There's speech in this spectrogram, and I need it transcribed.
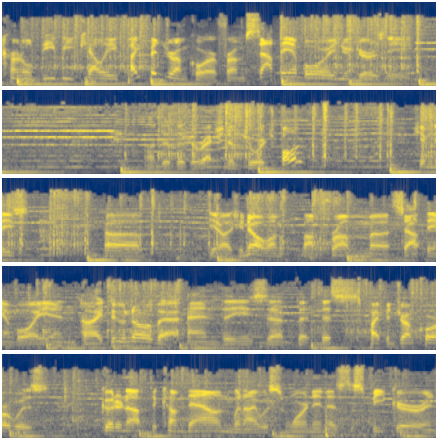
Colonel D.B. Kelly Pipe and Drum Corps from South Amboy, New Jersey. Under the direction of George Fuller. Jim, these, uh, you know, as you know, I'm, I'm from uh, South Amboy. and I do know that. And these, uh, this Pipe and Drum Corps was good enough to come down when I was sworn in as the speaker and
